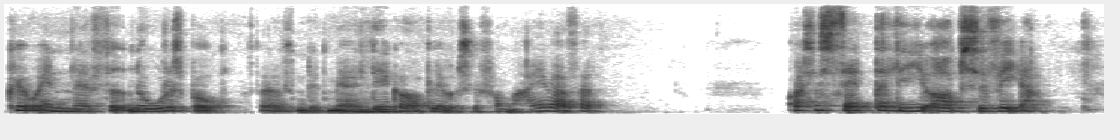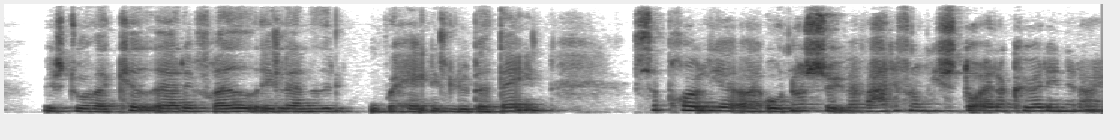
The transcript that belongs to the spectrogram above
køb en øh, fed notesbog, det er sådan lidt mere lækker oplevelse for mig i hvert fald. Og så sæt dig lige og observer. Hvis du har været ked af det, vred, et eller andet ubehageligt i løbet af dagen, så prøv lige at undersøge, hvad var det for nogle historier, der kørte ind i dig.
